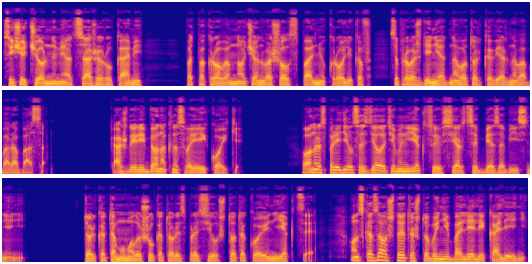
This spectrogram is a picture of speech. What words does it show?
С еще черными от сажи руками под покровом ночи он вошел в спальню кроликов в сопровождении одного только верного Барабаса. Каждый ребенок на своей койке. Он распорядился сделать им инъекцию в сердце без объяснений. Только тому малышу, который спросил, что такое инъекция — он сказал, что это чтобы не болели колени.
